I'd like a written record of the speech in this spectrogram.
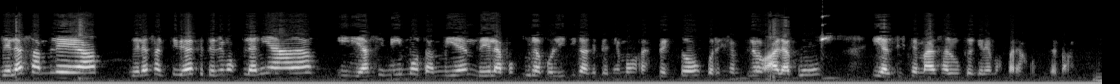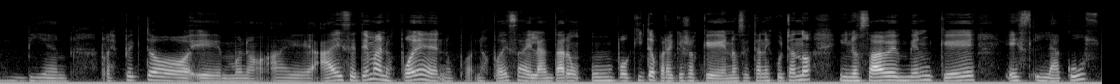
de la asamblea, de las actividades que tenemos planeadas y asimismo también de la postura política que tenemos respecto, por ejemplo, a la CUS y al sistema de salud que queremos para José Paz. Bien, respecto eh, bueno, a, a, ese tema, ¿nos, puede, nos, nos podés adelantar un, un, poquito para aquellos que nos están escuchando y no saben bien qué es la CUS?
